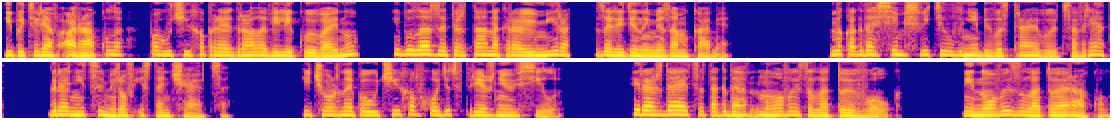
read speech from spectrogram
И, потеряв оракула, паучиха проиграла Великую войну и была заперта на краю мира за ледяными замками. Но когда семь светил в небе выстраиваются в ряд, границы миров истончаются. И черная паучиха входит в прежнюю силу. И рождается тогда новый золотой волк. И новый золотой оракул.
